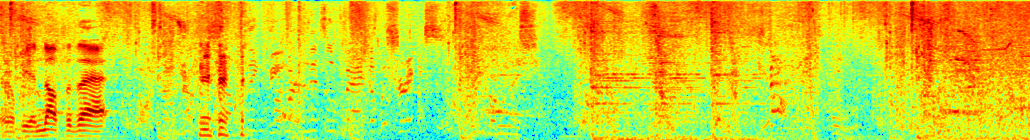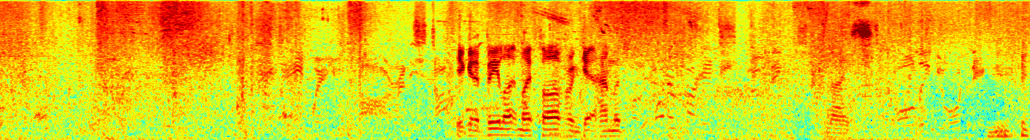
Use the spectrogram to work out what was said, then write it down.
There'll be enough of that. Think me my little bag of tricks? Stay where you are and stop you're gonna be like my father and get hammered. Nice. calling your name.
